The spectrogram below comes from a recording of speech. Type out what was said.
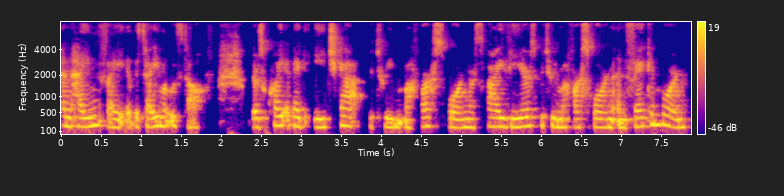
in hindsight, at the time it was tough. There's quite a big age gap between my firstborn. There's five years between my firstborn and secondborn.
